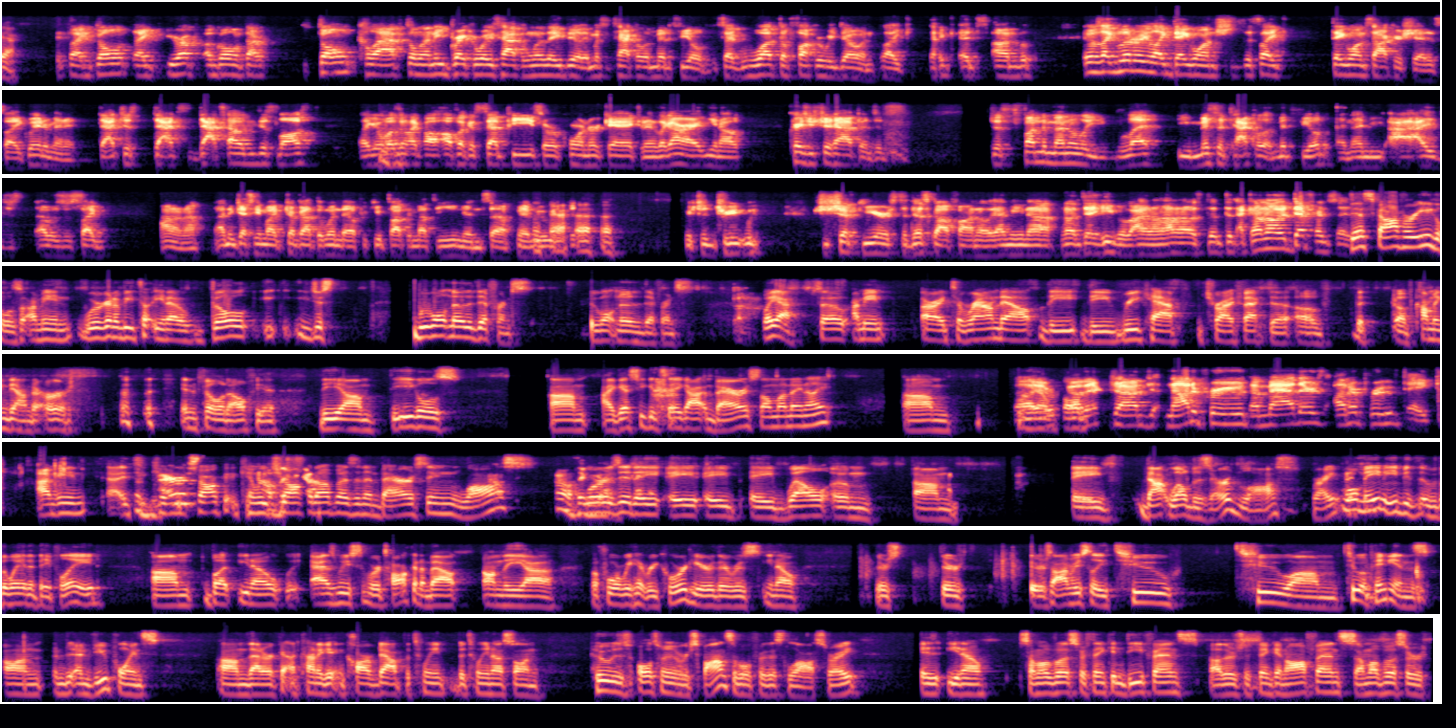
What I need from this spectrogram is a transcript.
Yeah. It's like don't like you're up a goal and th- don't collapse. Don't let any breakaways happen. What do they do? They must tackle in midfield. It's like what the fuck are we doing? Like like it's on. It was like literally like day one. It's like day one soccer shit. It's like wait a minute. That just that's that's how you just lost. Like it wasn't like off like a set piece or a corner kick, and it's like all right, you know, crazy shit happens. It's just fundamentally you let you miss a tackle at midfield, and then you I, I just I was just like I don't know. I think Jesse might jump out the window if we keep talking about the union. So maybe we, should, we should treat we should shift gears to disc golf finally. I mean, uh, the Eagles. I don't know. I don't know. It's the, the, I don't know the difference. Is. Disc golf or Eagles? I mean, we're going to be, t- you know, Bill, you just, we won't know the difference. We won't know the difference. Well, yeah. So, I mean, all right, to round out the the recap trifecta of the of coming down to earth in Philadelphia, the um the Eagles, um, I guess you could say got embarrassed on Monday night. Um, Oh, you there know, go. There, John. Not approved. A Mathers unapproved take. I mean, can we chalk can we chalk it up as an embarrassing loss, I don't think. or is it a a a a well um um a not well deserved loss? Right. Well, maybe the, the way that they played, um, but you know, as we were talking about on the uh, before we hit record here, there was you know, there's there's there's obviously two two um two opinions on and, and viewpoints um that are kind of getting carved out between between us on who is ultimately responsible for this loss right is you know some of us are thinking defense others are thinking offense some of us are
